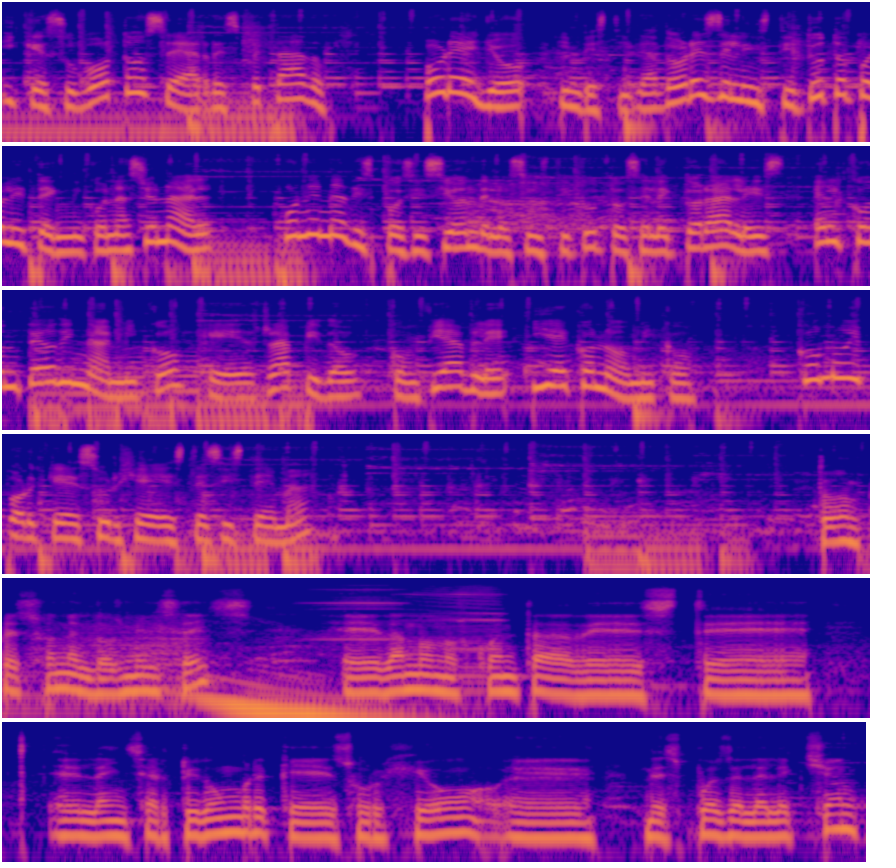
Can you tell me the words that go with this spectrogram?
y que su voto sea respetado. Por ello, investigadores del Instituto Politécnico Nacional ponen a disposición de los institutos electorales el conteo dinámico que es rápido, confiable y económico. ¿Cómo y por qué surge este sistema? Todo empezó en el 2006, eh, dándonos cuenta de este, eh, la incertidumbre que surgió eh, después de la elección.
